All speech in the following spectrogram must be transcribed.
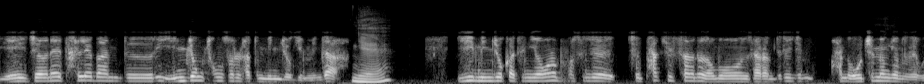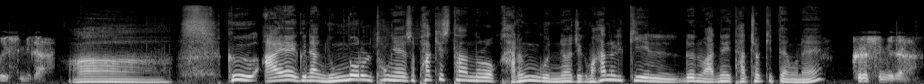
예전에 탈레반들이 인종 청소를 하던 민족입니다. 예. 이 민족 같은 경우는 벌써 이제 지금 파키스탄으로 넘어온 사람들이 지금 한 5천 명 정도 되고 있습니다. 아, 그 아예 그냥 육로를 통해서 파키스탄으로 가는군요. 지금 하늘길은 완전히 닫혔기 때문에. 그렇습니다.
